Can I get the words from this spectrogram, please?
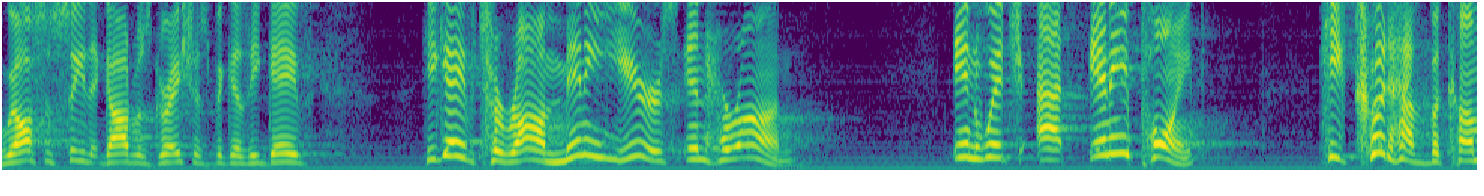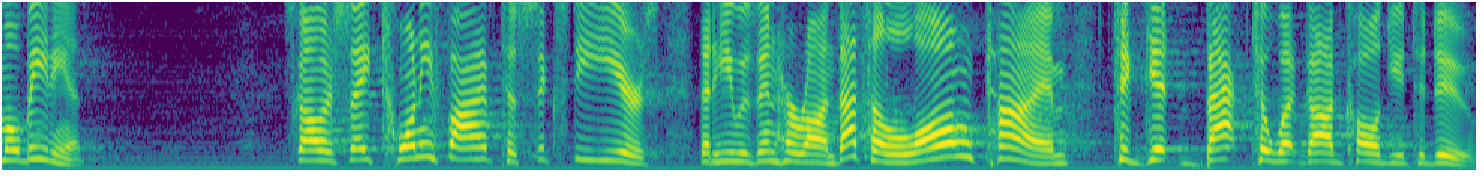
We also see that God was gracious because He gave, he gave Terah many years in Haran, in which at any point he could have become obedient. Scholars say 25 to 60 years that he was in Haran. That's a long time to get back to what God called you to do.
